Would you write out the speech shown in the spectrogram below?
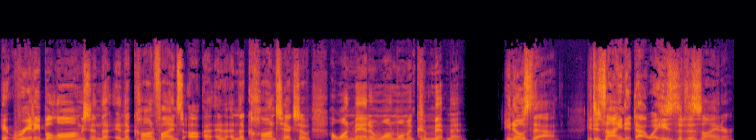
it really belongs in the, in the confines of, and, and the context of a one man and one woman commitment. He knows that. He designed it that way. He's the designer.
